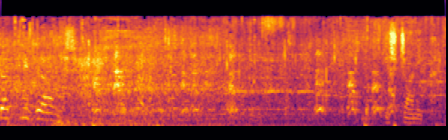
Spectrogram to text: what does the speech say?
Da ti braniš. Peščanik.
